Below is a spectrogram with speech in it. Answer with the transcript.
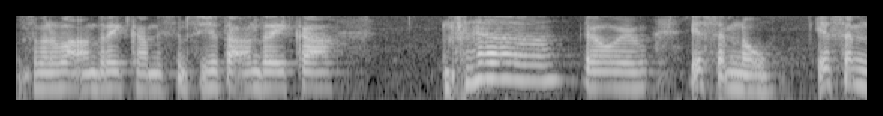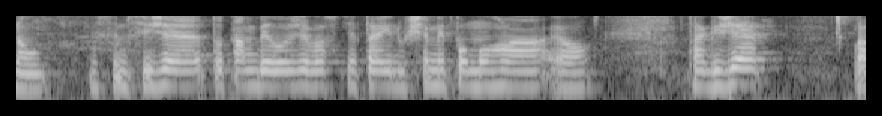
se jmenovala Andrejka, myslím si, že ta Andrejka jo, jo, je se mnou, je se mnou. Myslím si, že to tam bylo, že vlastně ta její duše mi pomohla, jo. Takže uh,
